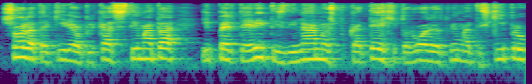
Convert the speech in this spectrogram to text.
σε όλα τα κύρια οπλικά συστήματα υπερτερεί της δυνάμεως που κατέχει το βόρειο τμήμα της Κύπρου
